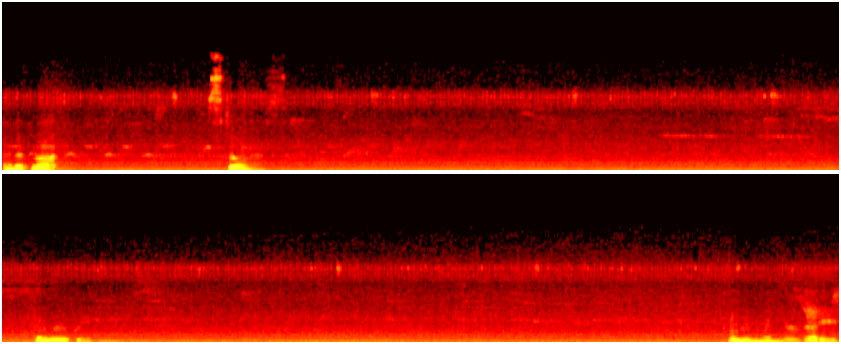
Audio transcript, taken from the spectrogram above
And if not, stillness. And we're breathing. And then when you're ready,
